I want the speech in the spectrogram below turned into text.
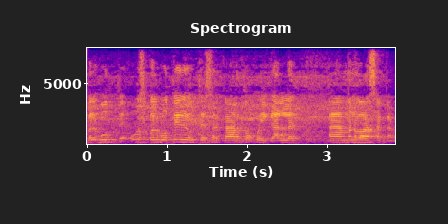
ਬਲਬੂਤੇ, ਉਸ ਬਲਬੂਤੇ ਦੇ ਉੱਤੇ ਸਰਕਾਰ ਤੋਂ ਕੋਈ ਗੱਲ ਮਨਵਾ ਸਕਣ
